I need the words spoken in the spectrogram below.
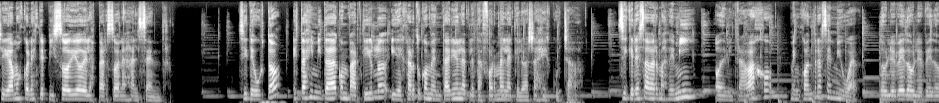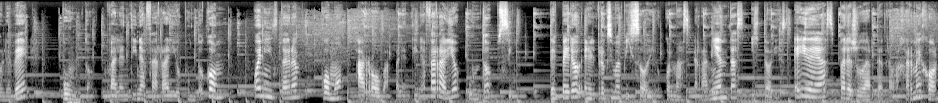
llegamos con este episodio de las personas al centro. Si te gustó, estás invitada a compartirlo y dejar tu comentario en la plataforma en la que lo hayas escuchado. Si querés saber más de mí o de mi trabajo, me encontrás en mi web www.valentinaferrario.com o en Instagram como arroba. Te espero en el próximo episodio con más herramientas, historias e ideas para ayudarte a trabajar mejor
